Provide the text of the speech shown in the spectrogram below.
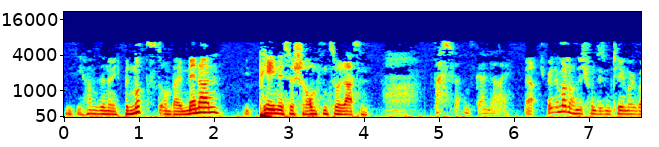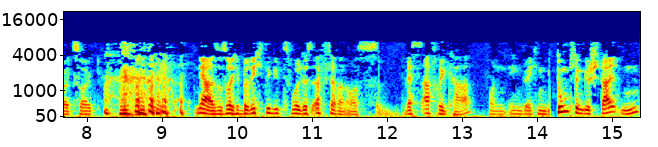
Die haben sie nämlich benutzt, um bei Männern die Penisse schrumpfen zu lassen. Was für ein Skandal. Ich bin immer noch nicht von diesem Thema überzeugt. Ja, also solche Berichte gibt es wohl des Öfteren aus Westafrika von irgendwelchen dunklen Gestalten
